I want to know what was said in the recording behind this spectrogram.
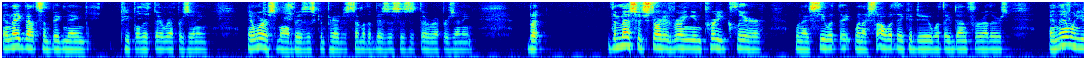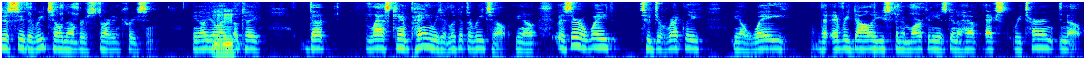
And they've got some big name people that they're representing. And we're a small business compared to some of the businesses that they're representing. But the message started ringing pretty clear when I see what they when I saw what they could do, what they've done for others. And then when you just see the retail numbers start increasing. You know, you're mm-hmm. like, okay, that last campaign we did, look at the retail. You know, is there a way to directly, you know, weigh that every dollar you spend in marketing is going to have X return? No,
